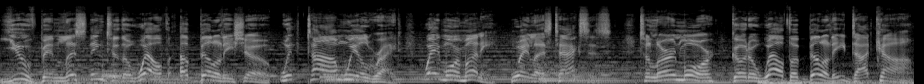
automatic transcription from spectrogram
You've been listening to the Wealth Ability Show with Tom Wheelwright. Way more money, way less taxes. To learn more, go to wealthability.com.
